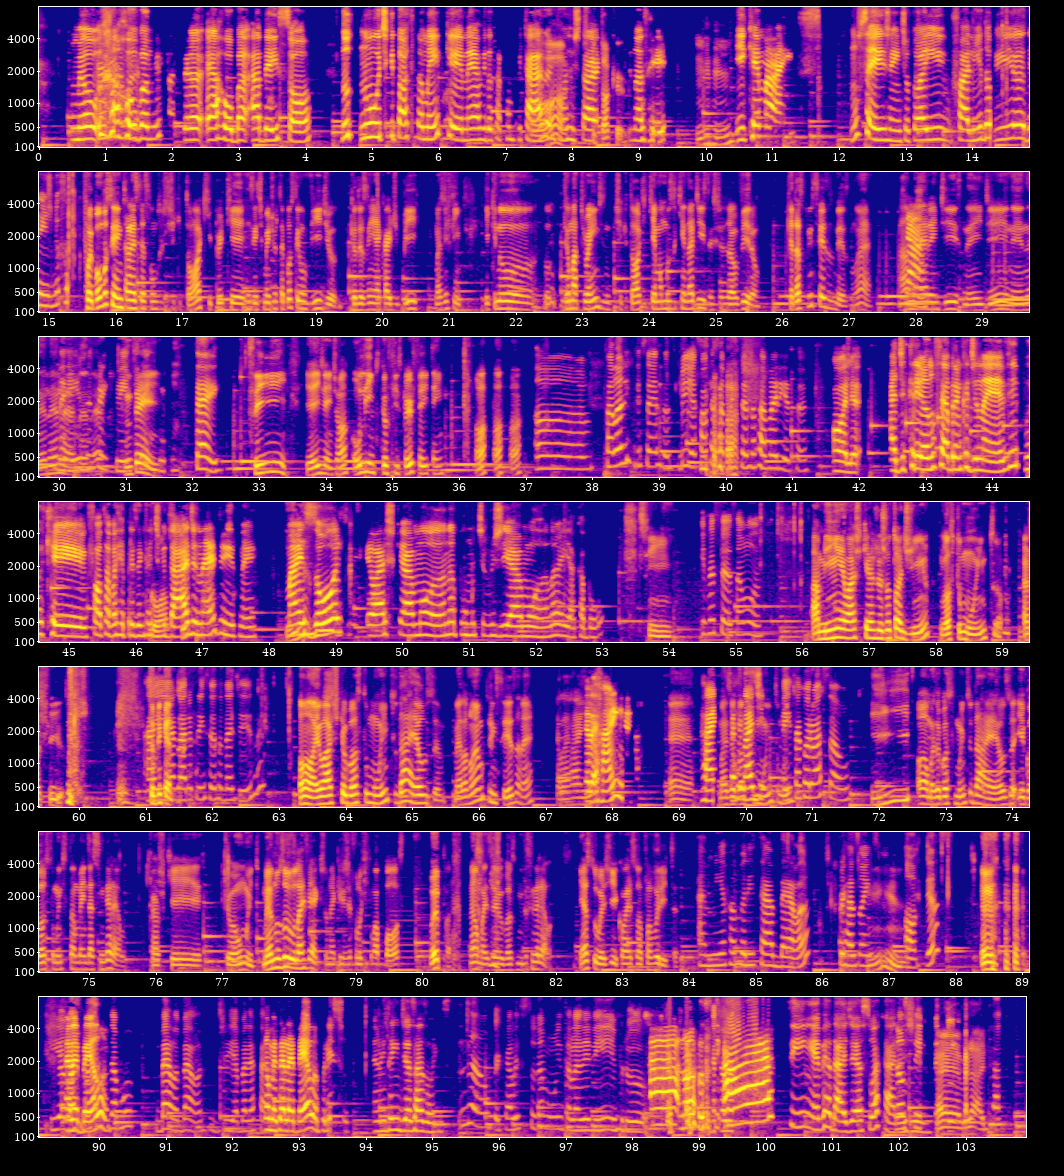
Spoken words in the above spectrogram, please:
O meu arroba no Instagram é arroba abeissó. No, no TikTok também, porque né, a vida tá complicada, Ó, então a gente tá nas redes. Uhum. E que mais? Não sei, gente. Eu tô aí falida desde o Foi bom você entrar nesse assunto de TikTok, porque recentemente eu até postei um vídeo que eu desenhei a Cardi B, mas enfim, e que no, no- tem uma trend no TikTok que é uma musiquinha da Disney, vocês já ouviram? Que é das princesas mesmo, não é? A Já. Mary Disney, Disney, nananana. Não Não tem? Tem. Sim! E aí, gente, ó, o link que eu fiz perfeito, hein? Ó, ó, ó. Ah, falando em princesas, Bia, qual que é a sua princesa favorita? Olha, a de criança é a Branca de Neve, porque faltava representatividade, né, Disney? Mas hoje eu acho que é a Moana, por motivos de a Moana, e acabou. Sim. E você, Samu? A minha eu acho que é a Jojo Todinho. Gosto muito. Acho. Tô Aí brincando. agora a princesa da Disney. Ó, eu acho que eu gosto muito da Elsa. Ela não é uma princesa, né? Ela é rainha. Ela é rainha? É. Rainha Mas eu gosto muito, muito. Eita coroação. Ih! Ó, mas eu gosto muito da Elsa e eu gosto muito também da Cinderela. Eu acho que, que eu amo muito. Menos o live action, né? Que a gente já falou que é uma bosta. Opa! Não, mas eu gosto muito da Cinderela. E a sua, Gi? Qual é a sua favorita? A minha favorita é a Bela, por razões Hum. óbvias. E Ela é bela? da Bela, Bela, de A Bela e a Fera. Não, mas ela é bela, por isso? Eu não entendi as razões. Não, porque ela estuda muito, ela lê livro. Ah, nossa, sim. Ah, sim, é verdade. É a sua cara, Não, sim. É, verdade.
